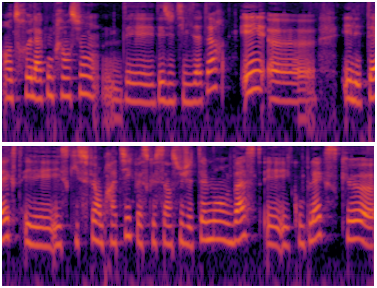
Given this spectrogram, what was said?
entre la compréhension des, utilisateurs et, euh, et, les textes et, ce qui se fait en pratique parce que c'est un sujet tellement vaste et, complexe que euh,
